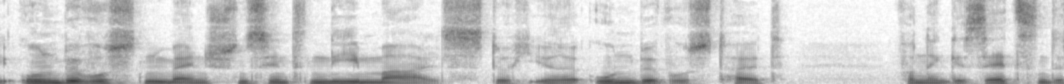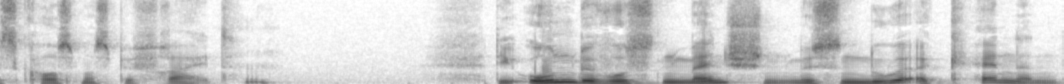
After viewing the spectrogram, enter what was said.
Die unbewussten Menschen sind niemals durch ihre Unbewusstheit von den Gesetzen des Kosmos befreit. Die unbewussten Menschen müssen nur erkennen,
